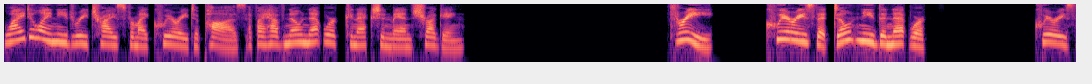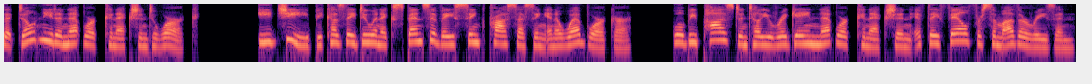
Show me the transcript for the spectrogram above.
Why do I need retries for my query to pause if I have no network connection man shrugging? 3. Queries that don't need the network. Queries that don't need a network connection to work. E.g. because they do an expensive async processing in a web worker, will be paused until you regain network connection if they fail for some other reason.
